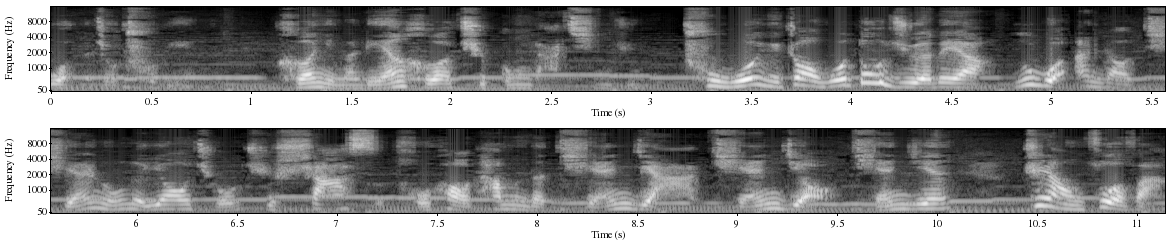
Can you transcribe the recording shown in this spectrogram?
我们就出兵，和你们联合去攻打秦军。楚国与赵国都觉得呀，如果按照田荣的要求去杀死投靠他们的田甲、田角、田间，这样做法，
